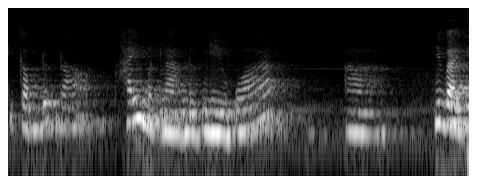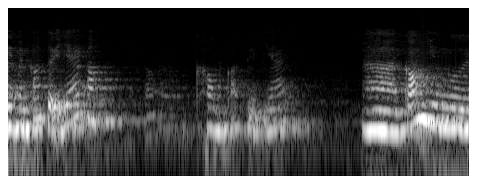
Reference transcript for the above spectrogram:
cái công đức đó. Thấy mình làm được nhiều quá. À, như vậy thì mình có tự giác không? Không có tùy giác. À, có nhiều người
